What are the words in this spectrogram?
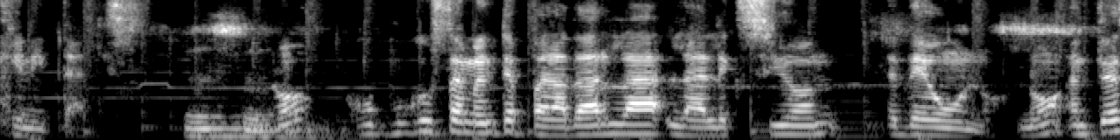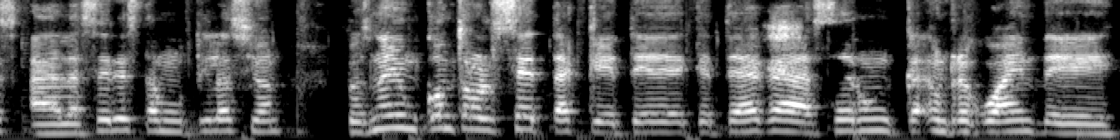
genitales. ¿no? Justamente para dar la, la, lección de uno, ¿no? Entonces, al hacer esta mutilación, pues no hay un control Z que te, que te haga hacer un, un rewind de,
